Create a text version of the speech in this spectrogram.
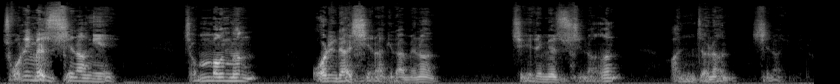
조림해수 신앙이 젖먹는 어린아이 신앙이라면 재림해수 신앙은 안전한 신앙입니다.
